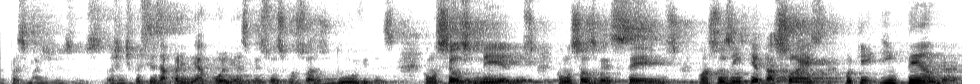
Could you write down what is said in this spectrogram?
aproximar de Jesus. A gente precisa aprender a acolher as pessoas com as suas dúvidas, com os seus medos, com os seus receios, com as suas inquietações, porque entenda,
